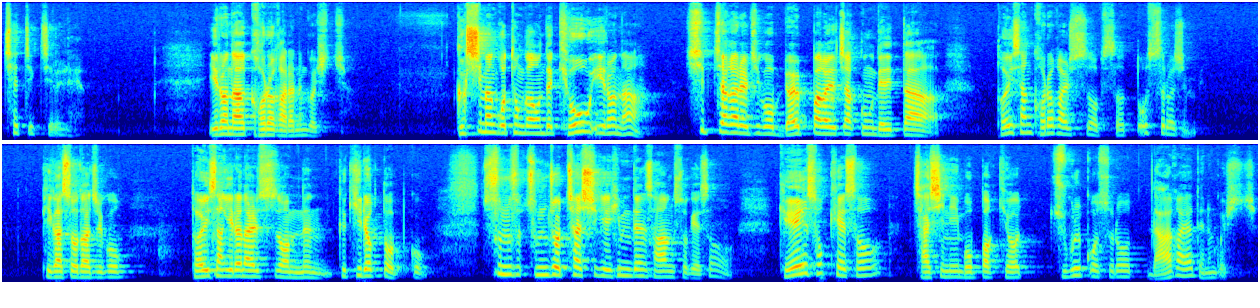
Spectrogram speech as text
채찍질을 해요. 일어나 걸어가라는 것이죠. 극심한 고통 가운데 겨우 일어나 십자가를 지고 멸박을 짝꿍 내딛다 더 이상 걸어갈 수 없어 또 쓰러집니다. 비가 쏟아지고 더 이상 일어날 수 없는 그 기력도 없고 숨, 숨조차 쉬기 힘든 상황 속에서 계속해서 자신이 못 박혀 죽을 곳으로 나아가야 되는 것이죠.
